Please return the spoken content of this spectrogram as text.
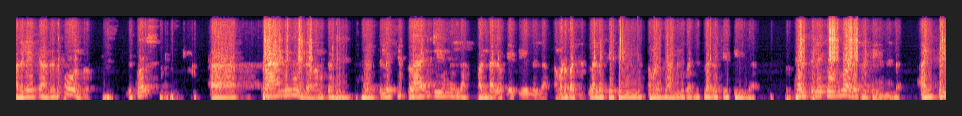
അതിലേക്കാണ് ഇത് പോകുന്നത്. ബിക്കോസ് പ്ലാനിങ്ങും ഇല്ല. നമുക്ക് ഹെൽത്തിലേക്ക് പ്ലാൻ ചെയ്യുന്നില്ല. ഫണ്ട് അലോക്കേറ്റ് ചെയ്യുന്നില്ല. നമ്മുടെ ബഡ്ജറ്റിൽ അലോക്കേറ്റ് ചെയ്യുന്നില്ല. നമ്മുടെ ഫാമിലി ബഡ്ജറ്റിൽ അലോക്കേറ്റ് ചെയ്യില്ല ഹെൽത്തിലേക്ക് ഒന്നും അലോക്കേറ്റ് ചെയ്യുന്നില്ല. അന്റിൽ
